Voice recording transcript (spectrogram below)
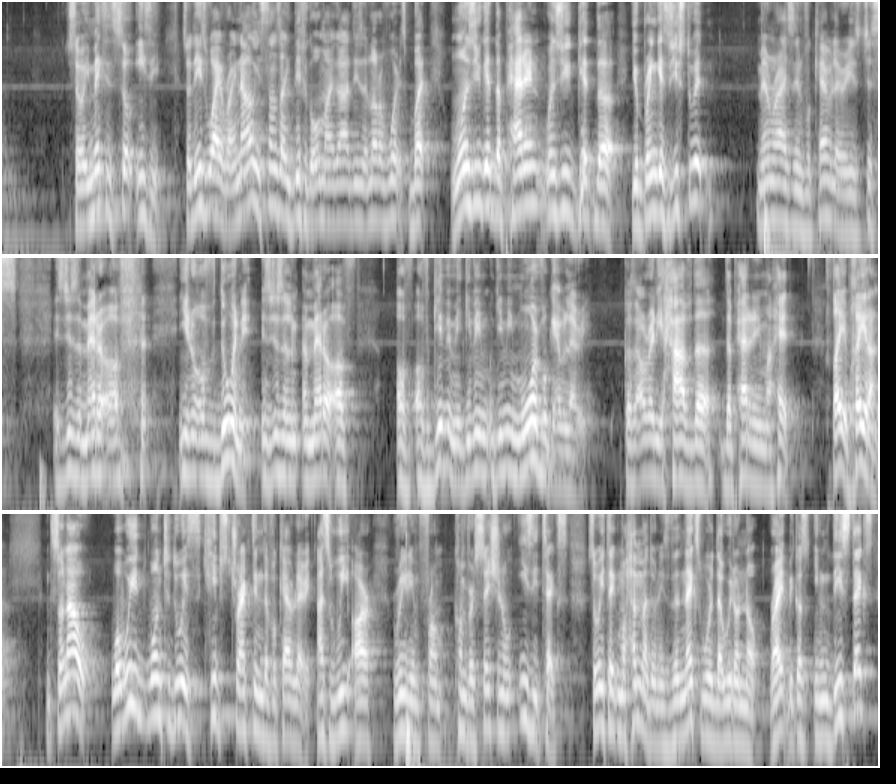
so it makes it so easy. So this is why right now it sounds like difficult. Oh my God, there's a lot of words. But once you get the pattern, once you get the your brain gets used to it, memorizing vocabulary is just it's just a matter of you know of doing it. It's just a, a matter of of of giving me giving give me more vocabulary because I already have the the pattern in my head. طيب خيرا. So now what we want to do is keep extracting the vocabulary as we are reading from conversational easy text. So we take Muhammadun is the next word that we don't know, right? Because in this text,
